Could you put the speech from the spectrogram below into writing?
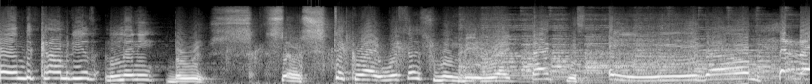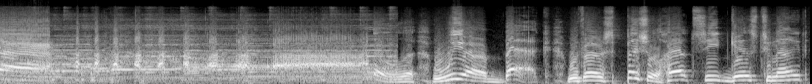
and the comedy of Lenny Bruce. So stick right with us. We'll be right back with Adolf Hitler. Well, we are back with our special hot seat guest tonight,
